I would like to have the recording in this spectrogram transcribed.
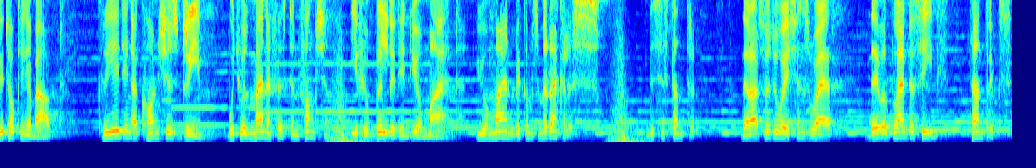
We're talking about creating a conscious dream which will manifest and function. If you build it into your mind, your mind becomes miraculous. This is Tantra. There are situations where they will plant a seed, tantrics,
